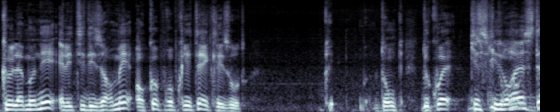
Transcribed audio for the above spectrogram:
que la monnaie, elle était désormais en copropriété avec les autres. Donc, de quoi Qu'est-ce qui nous reste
